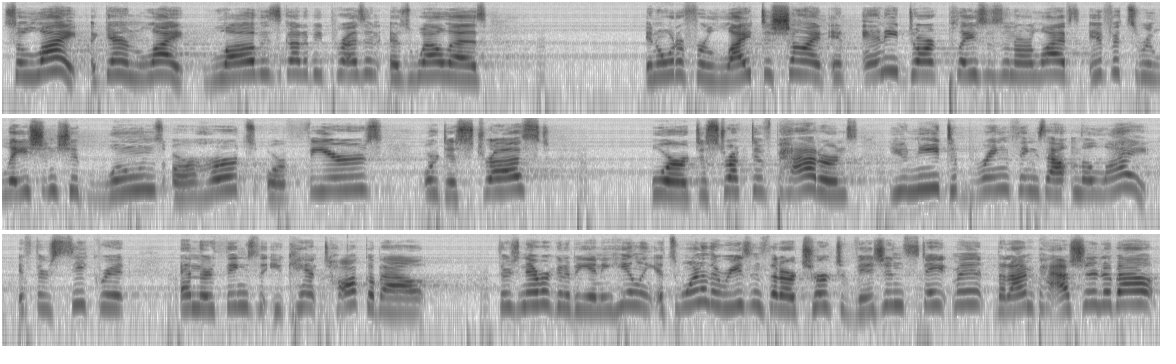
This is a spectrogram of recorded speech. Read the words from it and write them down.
So, light, again, light, love has got to be present as well as in order for light to shine in any dark places in our lives, if it's relationship wounds or hurts or fears or distrust or destructive patterns, you need to bring things out in the light. If they're secret and they're things that you can't talk about, there's never going to be any healing. It's one of the reasons that our church vision statement that I'm passionate about,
